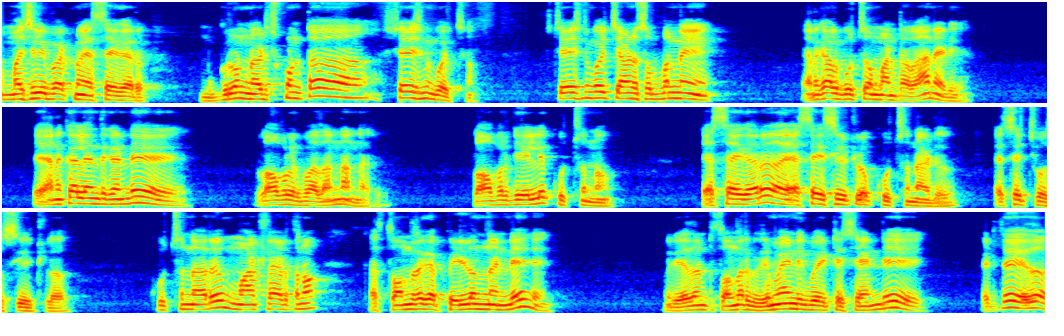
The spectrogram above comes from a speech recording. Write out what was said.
మచిలీపట్నం ఎస్ఐ గారు ముగ్గురు నడుచుకుంటా స్టేషన్కి వచ్చాం. స్టేషన్కి వచ్చి ఏమన్నా సుబ్బన్ని వెనకాల కూర్చోమంటారా అని అడిగాను వెనకాల ఎందుకంటే లోపలికి పదండి అన్నారు. లోపలికి వెళ్ళి కూర్చున్నాం. ఎస్ఐ గారు ఎస్ఐ సీట్లో కూర్చున్నాడు. ఎస్హెచ్ఓ సీట్లో. కూర్చున్నారు మాట్లాడుతున్నాం. కాస్త తొందరగా పెళ్ళి ఉందండి. మీరు ఏదంటే తొందరగా రిమైండ్కి పెట్టేసేయండి. పెడితే ఏదో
